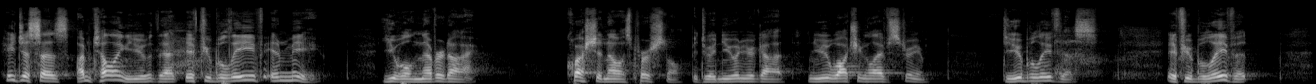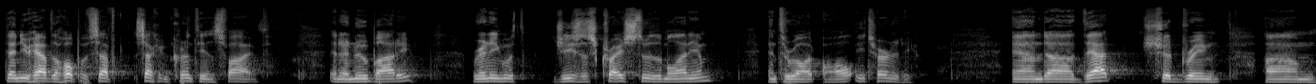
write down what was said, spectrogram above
He just says, I'm telling you that if you believe in me, you will never die question now is personal between you and your God, and you watching live stream. Do you believe this? If you believe it, then you have the hope of 2 Corinthians 5 in a new body, reigning with Jesus Christ through the millennium and throughout all eternity. And uh, that should bring um,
